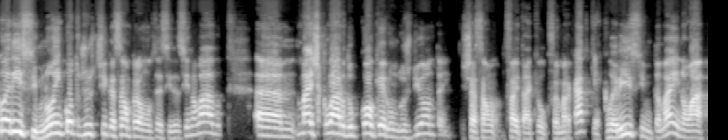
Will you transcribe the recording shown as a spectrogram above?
claríssimo, não encontro justificação para ele não ter sido assinalado, um, mais claro do que qualquer um dos de ontem, exceção feita àquilo que foi marcado, que é claríssimo também, não há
